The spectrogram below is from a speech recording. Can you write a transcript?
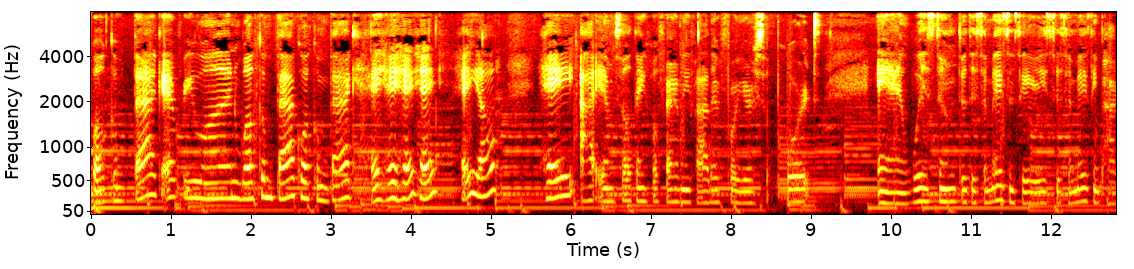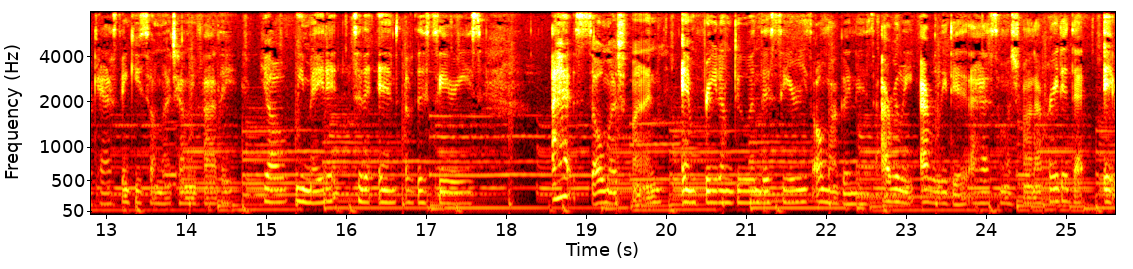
Welcome back, everyone. Welcome back. Welcome back. Hey, hey, hey, hey. Hey, y'all. Hey, I am so thankful for Heavenly Father for your support and wisdom through this amazing series, this amazing podcast. Thank you so much, Heavenly Father. Y'all, we made it to the end of this series. I had so much fun and freedom doing this series. Oh my goodness. I really, I really did. I had so much fun. I prayed that it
